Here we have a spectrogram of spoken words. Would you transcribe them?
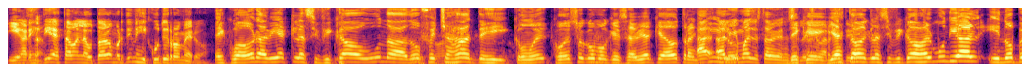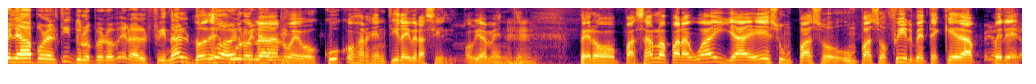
Y en Argentina estaban Lautaro Martínez y Cuti Romero. Ecuador había clasificado una o dos fechas antes y con, e- con eso como que se había quedado tranquilo. alguien más estaba en de que ya estaban clasificados al mundial y no peleaba por el título, pero mira, al final No descubro nada nuevo. Cucos, Argentina y Brasil, obviamente. Pero pasarlo a Paraguay ya es un paso, un paso firme. Te queda, Vene-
